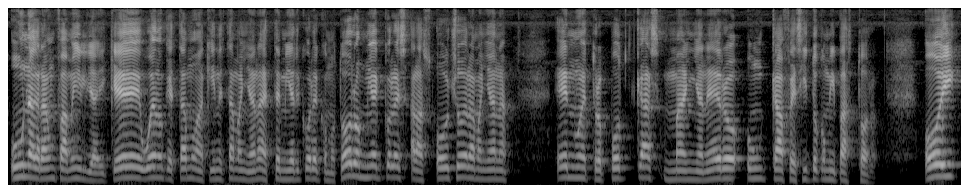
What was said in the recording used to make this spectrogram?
una gran familia. Y qué bueno que estamos aquí en esta mañana, este miércoles, como todos los miércoles a las 8 de la mañana, en nuestro podcast mañanero, Un cafecito con mi pastor. Hoy,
